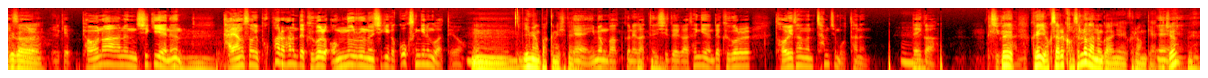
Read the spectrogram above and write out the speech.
다양성을 우리가- 이렇게 변화하는 시기에는 음. 다양성이 폭발을 하는데 그걸 억누르는 시기가 꼭 생기는 것 같아요. 음. 이명박근혜 시대. 예, 이명박근혜 음. 같은 시대가 생기는데 그거를 더 이상은 참지 못하는 음. 때가 지금이 그, 아닐까. 그게 역사를 거슬러 가는 거 아니에요, 그런 게. 예, 그죠? 예. 네.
